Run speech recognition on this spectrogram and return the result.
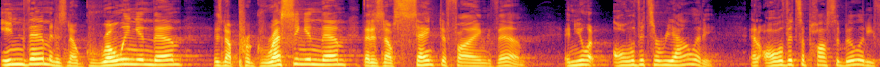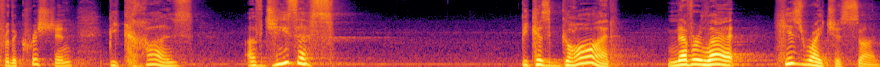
in them and is now growing in them, is now progressing in them, that is now sanctifying them. And you know what? All of it's a reality, and all of it's a possibility for the Christian because of Jesus. Because God never let his righteous son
